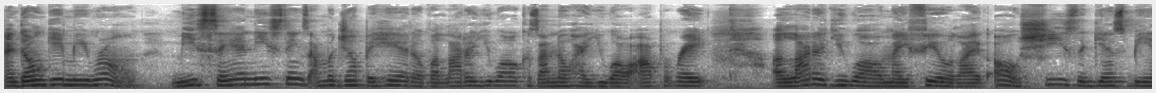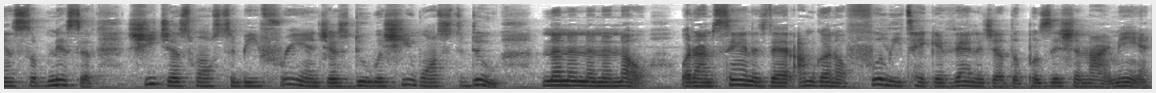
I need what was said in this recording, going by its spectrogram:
And don't get me wrong, me saying these things, I'm going to jump ahead of a lot of you all because I know how you all operate. A lot of you all may feel like, oh, she's against being submissive. She just wants to be free and just do what she wants to do. No, no, no, no, no. What I'm saying is that I'm going to fully take advantage of the position I'm in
